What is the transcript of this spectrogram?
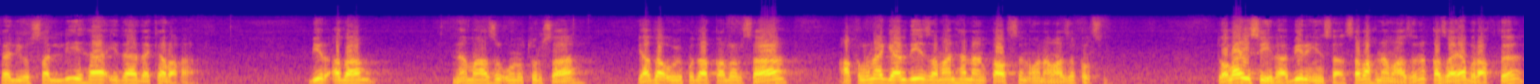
felyusalliha izâ zekeraha Bir adam namazı unutursa ya da uykuda kalırsa aklına geldiği zaman hemen kalksın o namazı kılsın. Dolayısıyla bir insan sabah namazını kazaya bıraktı.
